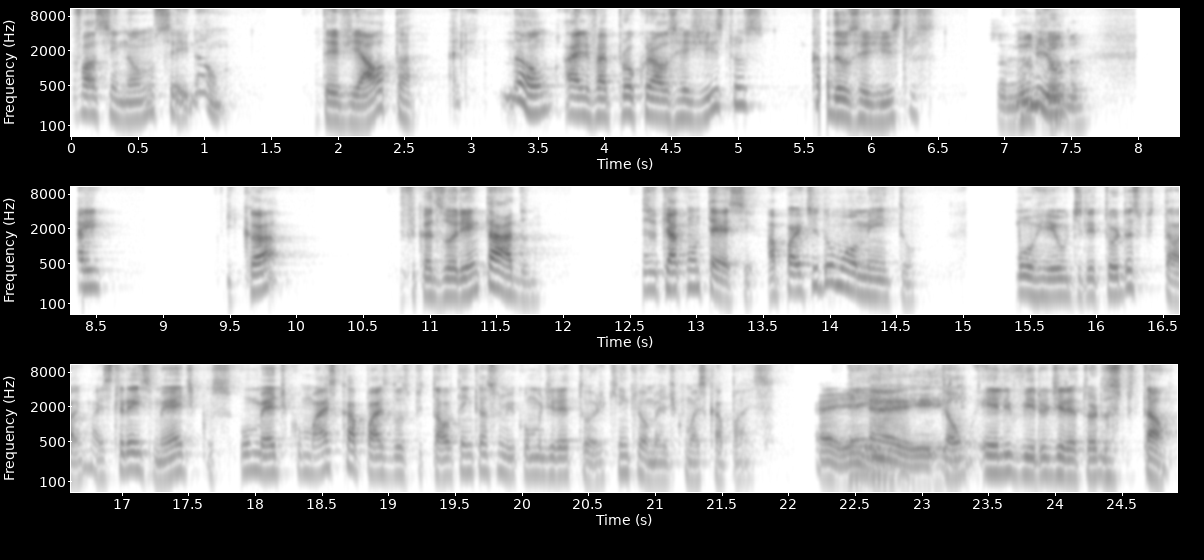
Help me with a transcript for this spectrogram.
Eu falo assim: não, não sei, não. Teve alta? Ele, não. Aí ele vai procurar os registros. Cadê os registros? Sumiu Sumiu. tudo. Aí fica, fica desorientado. Mas o que acontece? A partir do momento que morreu o diretor do hospital e mais três médicos, o médico mais capaz do hospital tem que assumir como diretor. Quem que é o médico mais capaz? É É ele. ele. É ele. Então ele vira o diretor do hospital.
